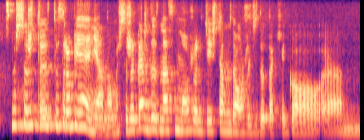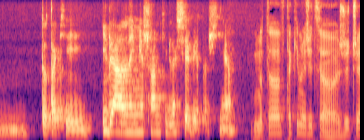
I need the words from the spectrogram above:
Więc myślę, że to jest do zrobienia. No, myślę, że każdy z nas może gdzieś tam dążyć do takiego, um, do takiej idealnej mieszanki dla siebie też, nie? No to w takim razie co? Życzę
